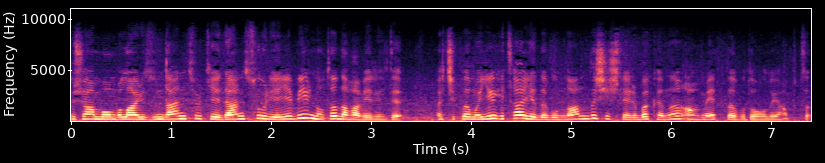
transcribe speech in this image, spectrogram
Düşen bombalar yüzünden Türkiye'den Suriye'ye bir nota daha verildi. Açıklamayı İtalya'da bulunan Dışişleri Bakanı Ahmet Davutoğlu yaptı.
